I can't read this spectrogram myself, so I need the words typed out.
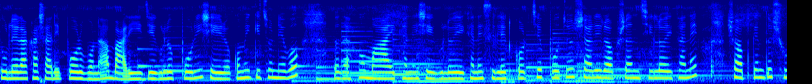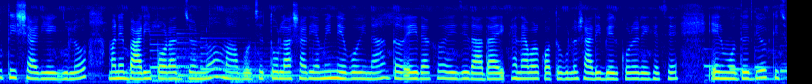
তুলে রাখা শাড়ি পরবো না। বাড়ি যেগুলো পরি সেই রকমই কিছু নেব। তো দেখো মা এখানে সেগুলো এখানে সিলেক্ট করছে। প্রচুর শাড়ির অপশান ছিল এখানে। সব কিন্তু সুতির শাড়ি এইগুলো মানে বাড়ি পরার জন্য মা বলছে, তোলা শাড়ি আমি নেবই না। তো এই দেখো এই যে দাদা এখানে আবার কতগুলো শাড়ি বের করে রেখেছে এর মধ্যে দিয়েও কিছু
